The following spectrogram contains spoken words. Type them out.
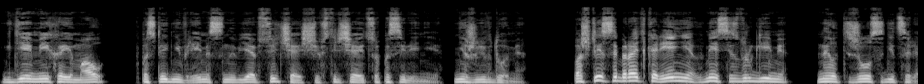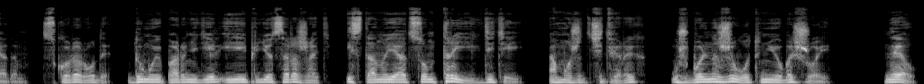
«Где Миха и Мал?» В последнее время сыновья все чаще встречаются в поселении, нежели в доме. «Пошли собирать коренья вместе с другими. Нел тяжело садится рядом. Скоро роды. Думаю, пару недель и ей придется рожать. И стану я отцом троих детей. А может, четверых? Уж больно живот у нее большой. Нел,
